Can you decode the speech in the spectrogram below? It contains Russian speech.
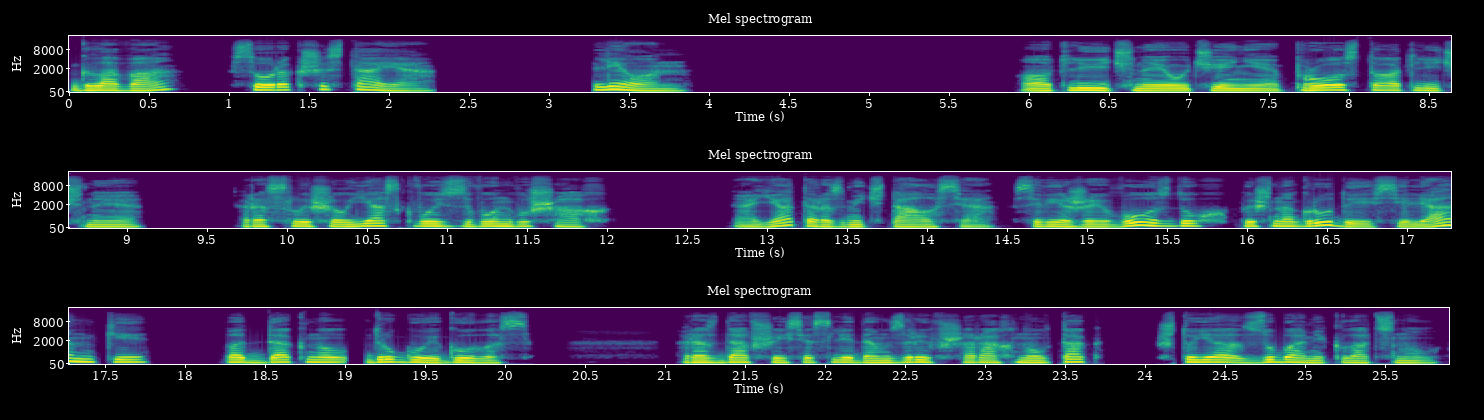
Глава 46. Леон. «Отличное учение, просто отличное!» Расслышал я сквозь звон в ушах. А я-то размечтался. Свежий воздух, пышногрудые селянки. Поддакнул другой голос. Раздавшийся следом взрыв шарахнул так, что я зубами клацнул.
